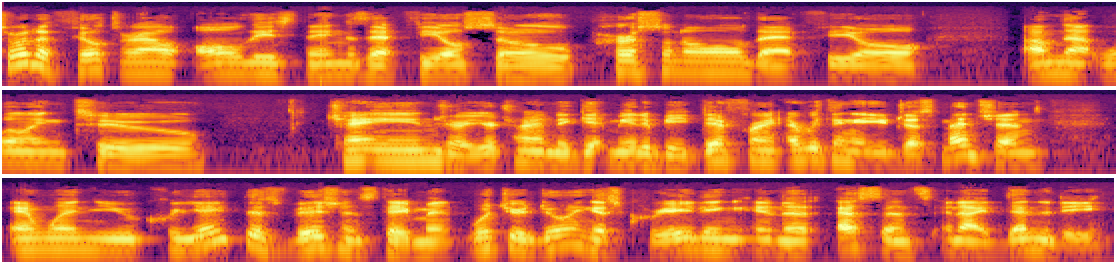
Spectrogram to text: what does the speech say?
sort of filter out all these things that feel so personal, that feel I'm not willing to change or you're trying to get me to be different, everything that you just mentioned. And when you create this vision statement, what you're doing is creating, in essence, an identity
